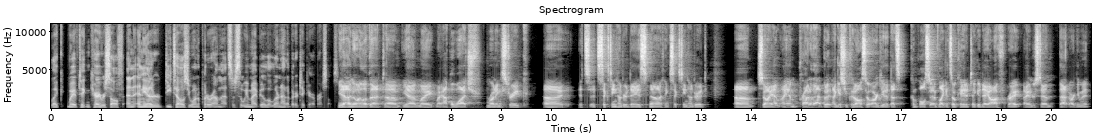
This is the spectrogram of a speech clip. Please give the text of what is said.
like way of taking care of yourself and any other details you want to put around that so that we might be able to learn how to better take care of ourselves yeah no i love that um, yeah my my apple watch running streak uh, it's it's 1600 days now i think 1600 um, so I am I am proud of that, but I guess you could also argue that that's compulsive. Like it's okay to take a day off, right? I understand that argument.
